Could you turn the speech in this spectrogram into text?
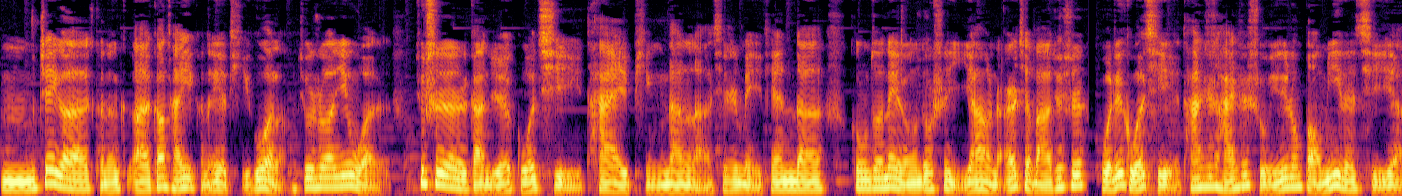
嗯，这个可能呃，刚才也可能也提过了，就是说，因为我就是感觉国企太平淡了，其实每天的工作内容都是一样的，而且吧，就是我这国企它是还是属于那种保密的企业，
